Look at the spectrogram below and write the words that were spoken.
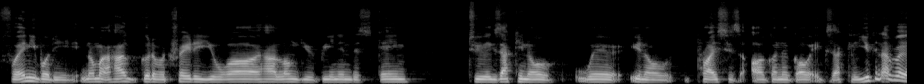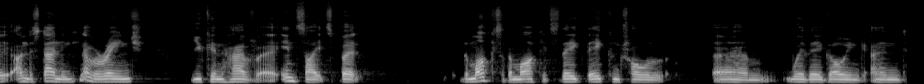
for anybody, no matter how good of a trader you are, how long you've been in this game, to exactly know where you know prices are going to go exactly. You can have an understanding, you can have a range, you can have uh, insights, but the markets are the markets. They they control um, where they're going, and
